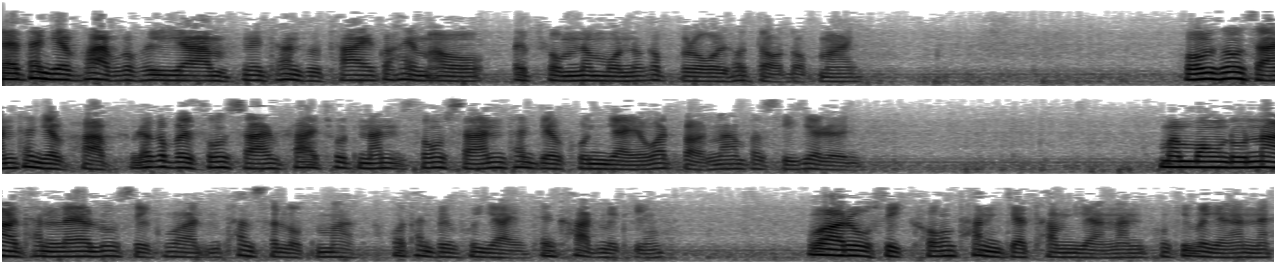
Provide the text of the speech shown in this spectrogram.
แต่ท่านเจ้าภาพก็พยายามในท่านสุดท้ายก็ให้มาเอาไปพรมน้ำมนต์แล้วก็โปรยเขาตอกดอกไม้ ผมสงสารท่านเจ้าภาพ แล้วก็ไปสงสารพระชุดนั้น สงสารท่านเจ้าคุณใหญ่วัดปากน้ำภาษีเจริญมามองดูหน้าท่านแล้วรู้สึกว่าท่านสลดมาก เพราะท่านเป็นผู้ใหญ่ท่านคาดไม่ถึง ว่าลูกศิษย์ของท่านจะทำอย่างนั้น ผมคิดว่าอย่างนั้นนะ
